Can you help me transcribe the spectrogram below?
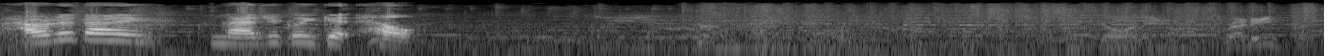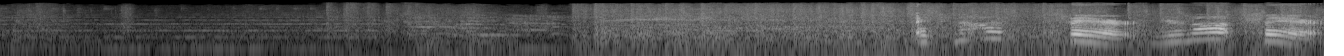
How did I magically get health? Going in. Ready? It's not fair. You're not fair.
